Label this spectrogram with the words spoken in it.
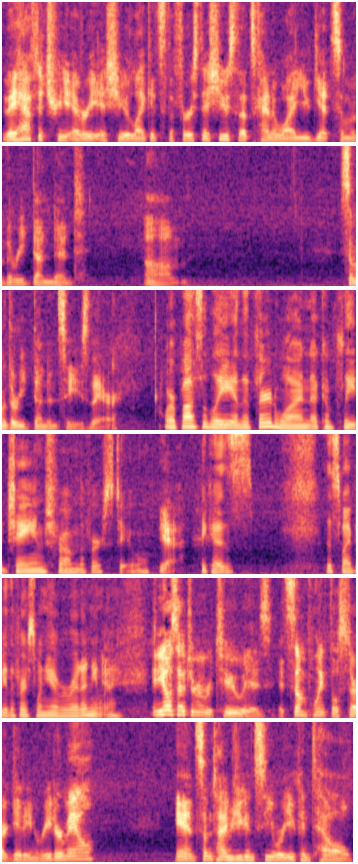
they have to treat every issue like it's the first issue, so that's kind of why you get some of the redundant um some of the redundancies there. or possibly in the third one a complete change from the first two Yeah. Because this might be the first one you ever read anyway. And you also have to remember too is at some point they'll start getting reader mail, and sometimes you can see where you can tell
